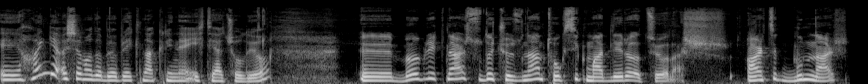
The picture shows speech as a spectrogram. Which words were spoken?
E, hangi aşamada böbrek nakline ihtiyaç oluyor? E, böbrekler suda çözünen toksik maddeleri atıyorlar. Artık bunlar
